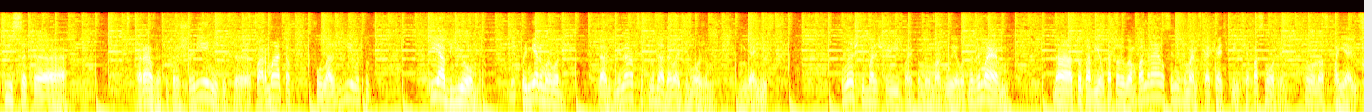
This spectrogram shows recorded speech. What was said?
список э, разных тут расширений, тут э, форматов, Full HD вот тут, и объем. И, к примеру, мы вот, так, 12, ну да, давайте можем, у меня есть флешки большие, поэтому могу я, вот нажимаем на тот объем, который вам понравился, и нажимаем скачать фильм. Сейчас посмотрим, что у нас появится.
